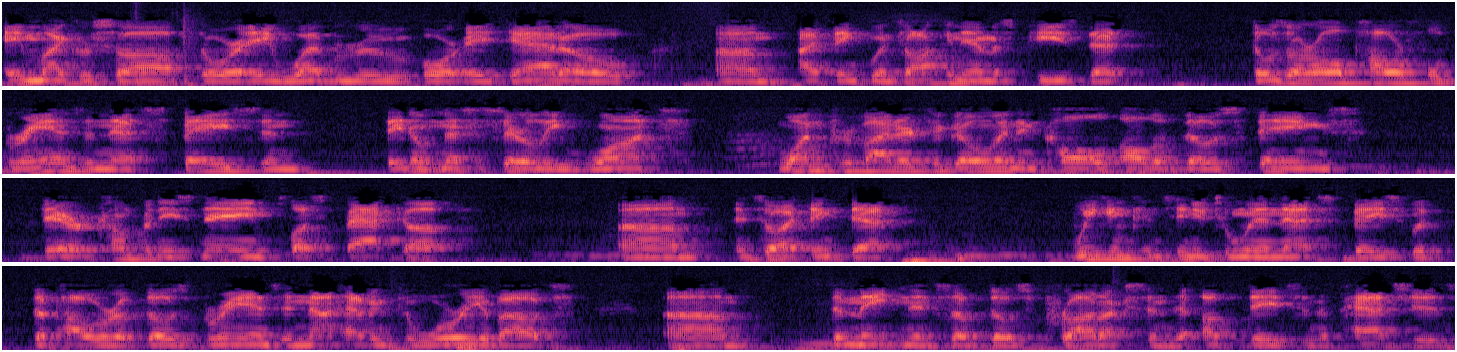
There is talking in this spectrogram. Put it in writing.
a Microsoft or a Webroot or a Datto, um, I think when talking to MSPs that those are all powerful brands in that space, and they don't necessarily want one provider to go in and call all of those things their company's name plus backup. Um, and so I think that we can continue to win in that space with the power of those brands and not having to worry about um, the maintenance of those products and the updates and the patches.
